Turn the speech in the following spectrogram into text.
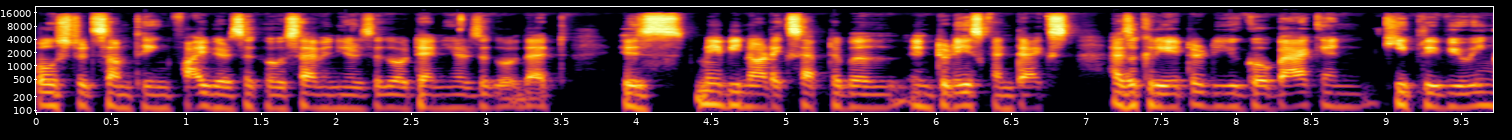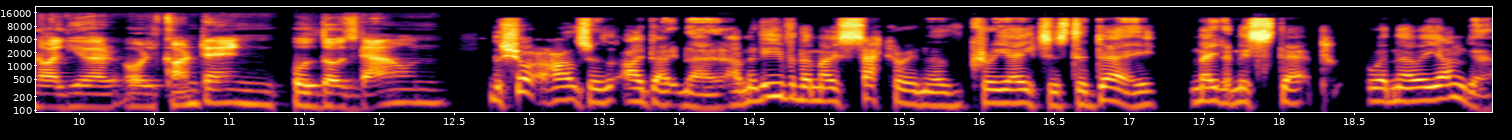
posted something five years ago, seven years ago, 10 years ago that is maybe not acceptable in today's context. As a creator, do you go back and keep reviewing all your old content, pull those down? The short answer is I don't know. I mean, even the most saccharine of creators today made a misstep when they were younger.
